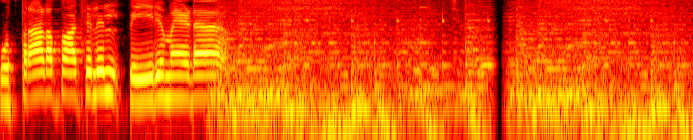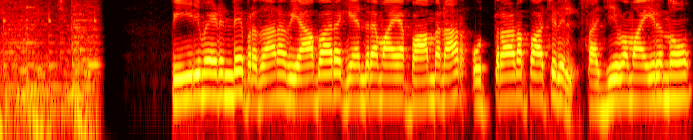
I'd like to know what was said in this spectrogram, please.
ഉത്രാടപ്പാച്ചിലിൽ പീരുമേട്. പീരുമേടിന്റെ പ്രധാന വ്യാപാര കേന്ദ്രമായ പാമ്പനാർ ഉത്രാടപ്പാച്ചിലിൽ സജീവമായിരുന്നു.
